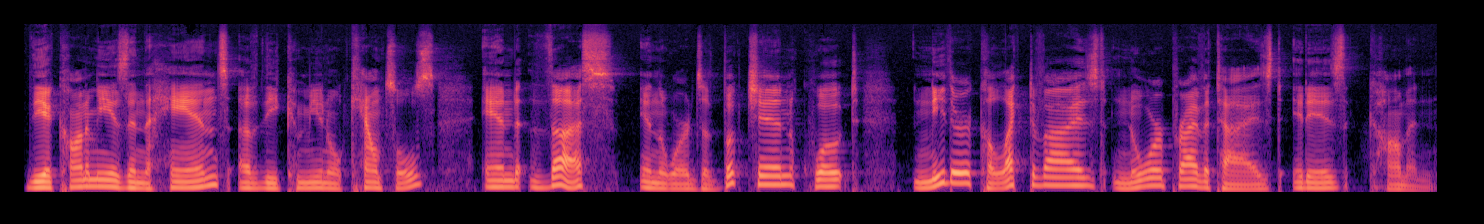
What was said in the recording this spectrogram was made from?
The economy is in the hands of the communal councils, and thus, in the words of Bookchin, quote, neither collectivized nor privatized, it is common.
